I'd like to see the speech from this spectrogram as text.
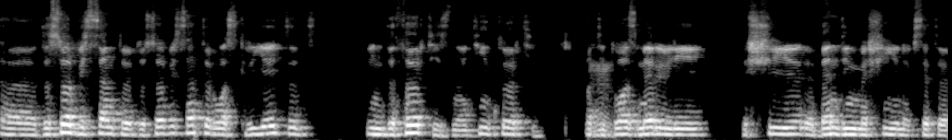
uh, the service center. The service center was created in the 30s, 1930, but mm. it was merely a shear, a bending machine, etc.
